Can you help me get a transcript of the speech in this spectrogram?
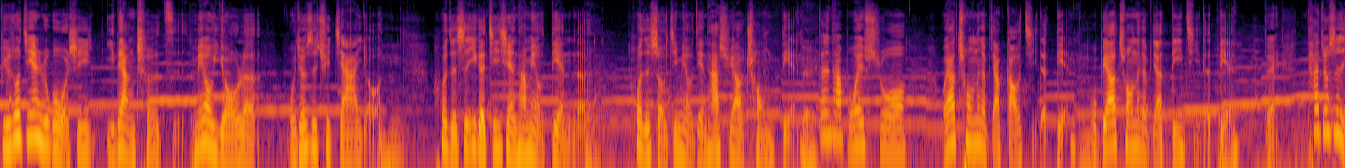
比如说今天如果我是一一辆车子对。没有油了，我就是去加油，嗯或者是一个机器人它没有电了，或者手机没有电，它需要充电，对。但是他不会说我要充那个比较高级的电，嗯。我不要充那个比较低级的电，对。他就是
